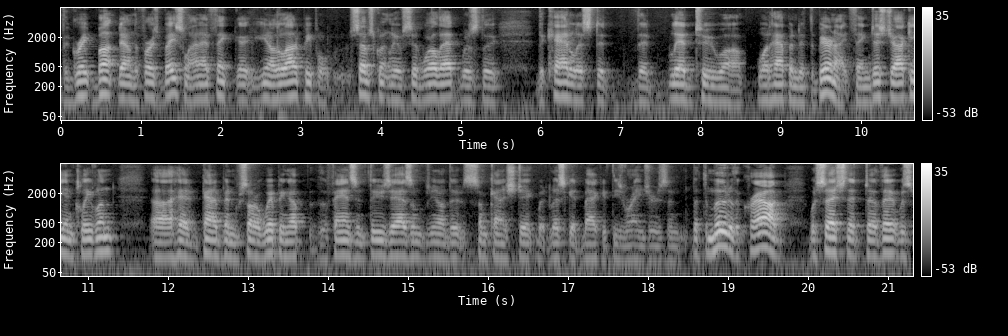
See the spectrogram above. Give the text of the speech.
The great bunt down the first baseline, I think, uh, you know, a lot of people subsequently have said, well, that was the, the catalyst that, that led to uh, what happened at the beer night thing. Disc jockey in Cleveland uh, had kind of been sort of whipping up the fans' enthusiasm. You know, there's some kind of shtick, but let's get back at these Rangers. And but the mood of the crowd was such that uh, that it was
